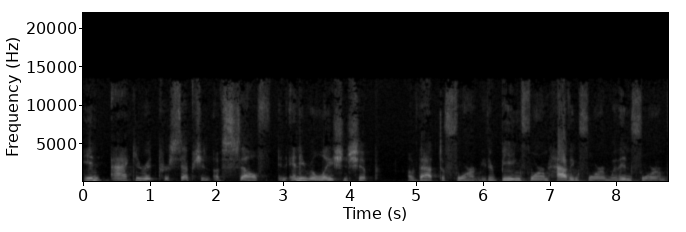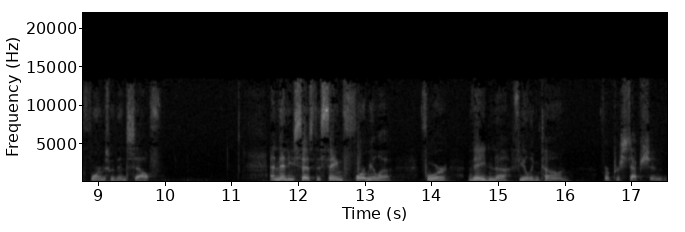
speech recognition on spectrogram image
inaccurate perception of self in any relationship of that to form, either being form, having form, within form, forms within self. And then he says the same formula for Vedana, feeling tone, for perception,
